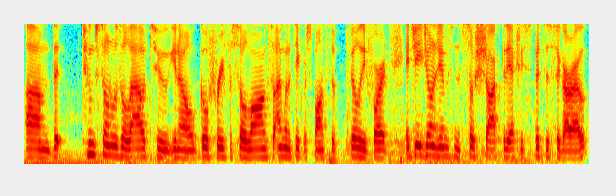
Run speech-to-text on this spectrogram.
um, that Tombstone was allowed to, you know, go free for so long. So I'm going to take responsibility for it. And J. Jonah Jameson is so shocked that he actually spits his cigar out.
